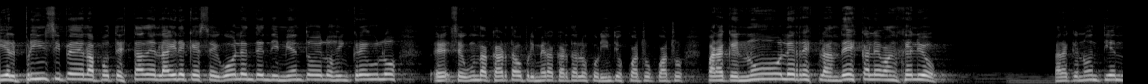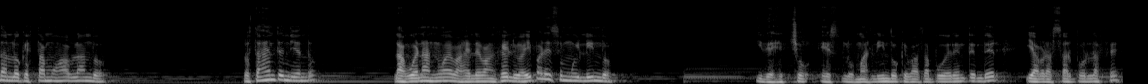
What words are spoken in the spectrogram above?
Y el príncipe de la potestad del aire que cegó el entendimiento de los incrédulos, eh, segunda carta o primera carta de los Corintios 4:4, para que no le resplandezca el Evangelio, para que no entiendan lo que estamos hablando. ¿Lo estás entendiendo? Las buenas nuevas, el Evangelio, ahí parece muy lindo. Y de hecho es lo más lindo que vas a poder entender y abrazar por la fe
